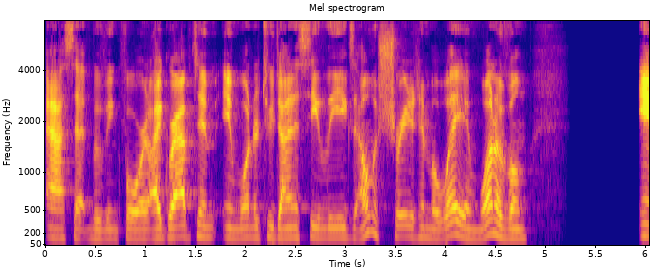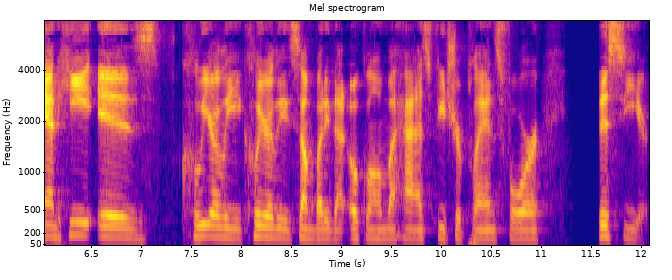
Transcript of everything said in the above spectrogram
asset moving forward. I grabbed him in one or two dynasty leagues. I almost traded him away in one of them. And he is clearly, clearly somebody that Oklahoma has future plans for this year.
